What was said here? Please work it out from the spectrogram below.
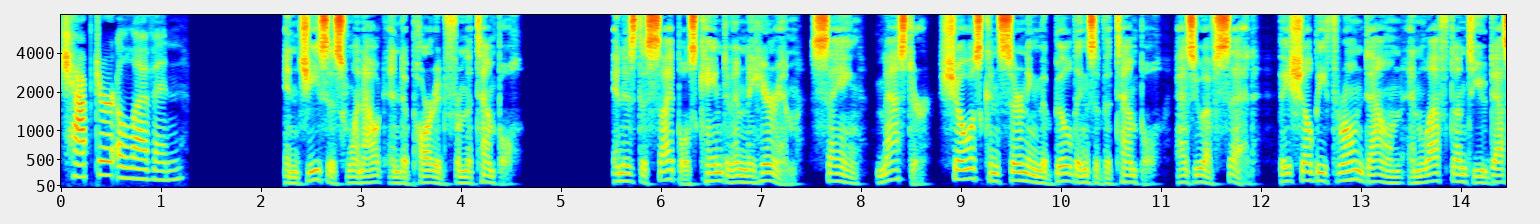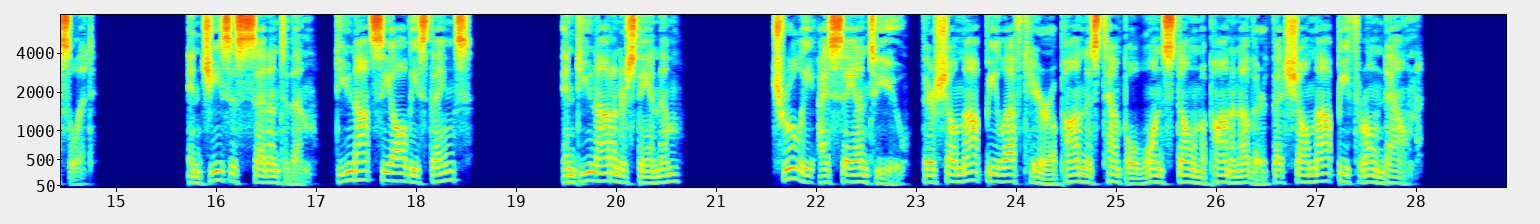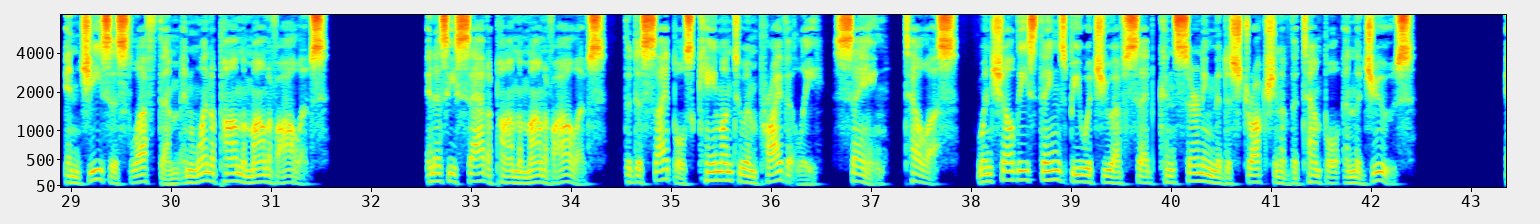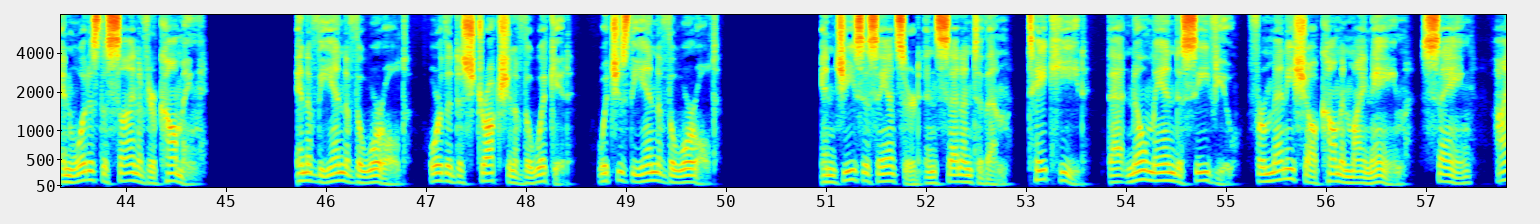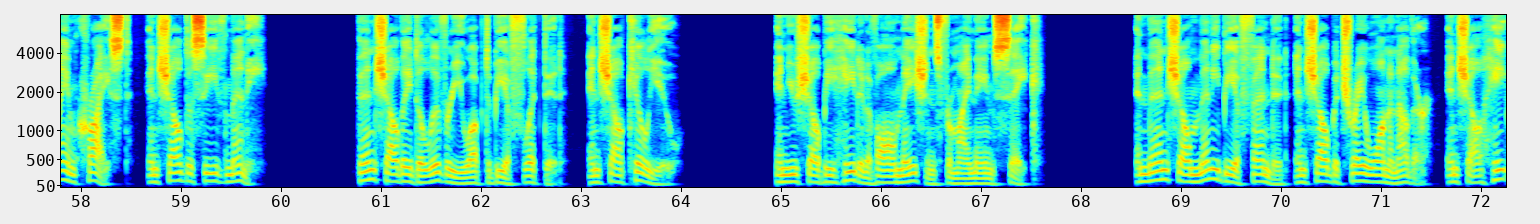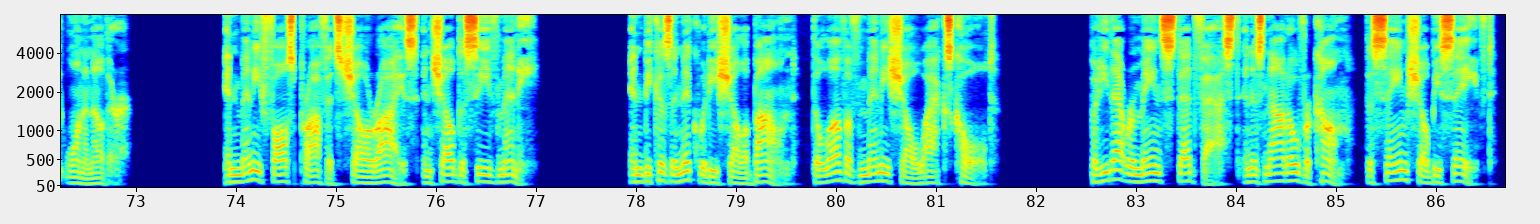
Chapter 11 And Jesus went out and departed from the temple. And his disciples came to him to hear him, saying, Master, show us concerning the buildings of the temple, as you have said, they shall be thrown down and left unto you desolate. And Jesus said unto them, Do you not see all these things? And do you not understand them? Truly I say unto you, there shall not be left here upon this temple one stone upon another that shall not be thrown down. And Jesus left them and went upon the Mount of Olives. And as he sat upon the Mount of Olives, the disciples came unto him privately, saying, Tell us, when shall these things be which you have said concerning the destruction of the temple and the Jews? And what is the sign of your coming? And of the end of the world, or the destruction of the wicked, which is the end of the world? And Jesus answered and said unto them, Take heed, that no man deceive you, for many shall come in my name, saying, I am Christ, and shall deceive many. Then shall they deliver you up to be afflicted, and shall kill you. And you shall be hated of all nations for my name's sake. And then shall many be offended, and shall betray one another, and shall hate one another. And many false prophets shall arise, and shall deceive many and because iniquity shall abound, the love of many shall wax cold. But he that remains steadfast and is not overcome, the same shall be saved.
